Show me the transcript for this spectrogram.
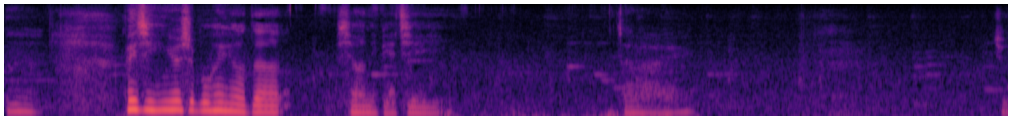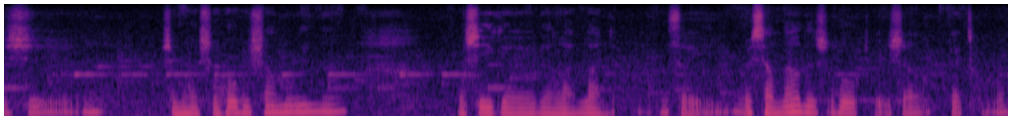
嗯，背景音乐是不会有的，希望你别介意。再来，就是什么时候会上录音呢？我是一个有点懒懒的人，所以我想到的时候就会上，拜托了，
